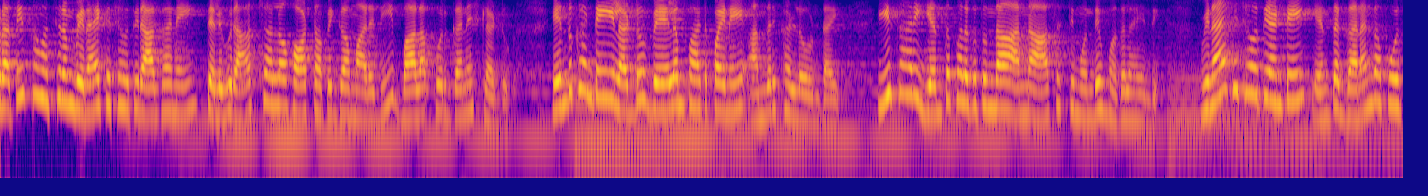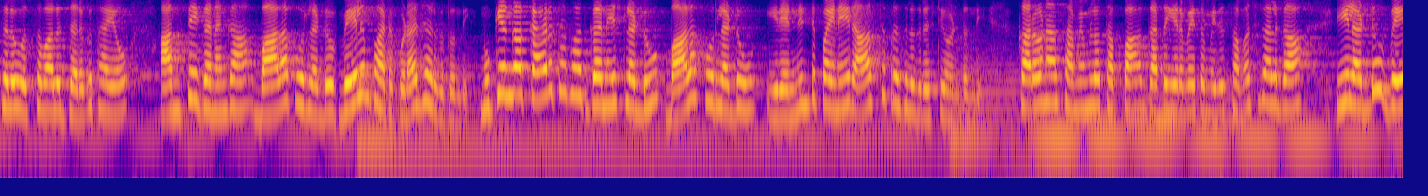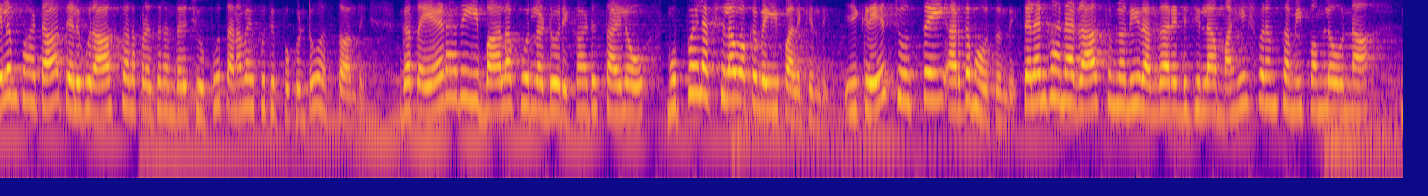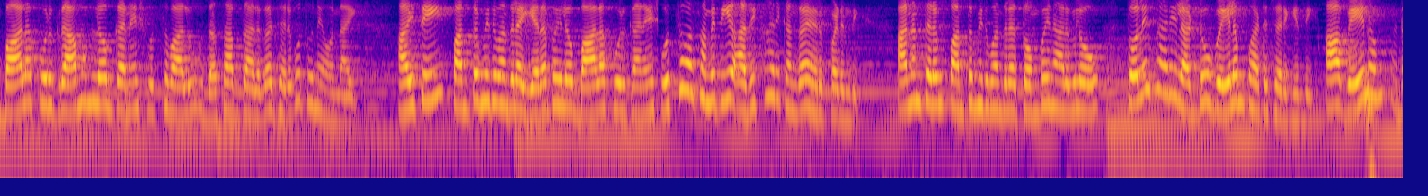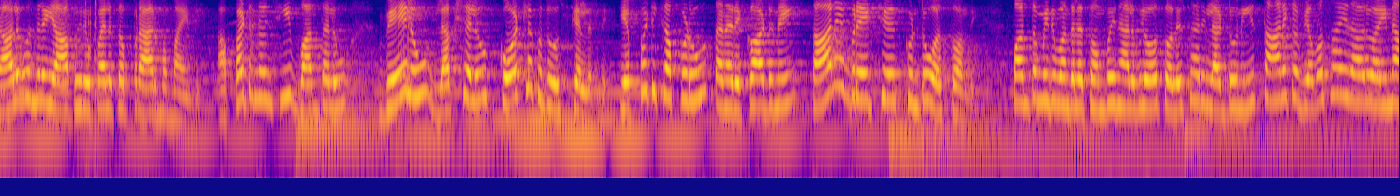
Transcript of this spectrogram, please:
ప్రతి సంవత్సరం వినాయక చవితి రాగానే తెలుగు రాష్ట్రాల్లో హాట్ టాపిక్గా మారేది బాలాపూర్ గణేష్ లడ్డు. ఎందుకంటే ఈ లడ్డు వేలం పాటపైనే అందరి కళ్ళు ఉంటాయి. ఈసారి ఎంత పలుకుతుందా అన్న ఆసక్తి ముందే మొదలైంది. వినాయక చవితి అంటే ఎంత ఘనంగా పూజలు ఉత్సవాలు జరుగుతాయో అంతే ఘనంగా బాలాపూర్ లడ్డు వేలం పాట కూడా జరుగుతుంది. ముఖ్యంగా ఖైరతాబాద్ గణేష్ లడ్డు బాలాపూర్ లడ్డు ఈ రెండింటిపైనే రాష్ట్ర ప్రజల దృష్టి ఉంటుంది. కరోనా సమయంలో తప్ప గత ఇరవై తొమ్మిది సంవత్సరాలుగా ఈ లడ్డు వేలంపాట తెలుగు రాష్ట్రాల ప్రజలందరి చూపు తన వైపు తిప్పుకుంటూ వస్తోంది. గత ఏడాది ఈ బాలాపూర్ లడ్డు రికార్డు స్థాయిలో ముప్పై లక్షల ఒక వెయ్యి పలికింది. ఈ క్రేజ్ చూస్తే అర్థమవుతుంది. తెలంగాణ రాష్ట్రంలోని రంగారెడ్డి జిల్లా మహేశ్వరం సమీపంలో ఉన్న బాలాపూర్ గ్రామంలో గణేష్ ఉత్సవాలు దశాబ్దాలుగా జరుగుతూనే ఉన్నాయి. అయితే పంతొమ్మిది వందల ఎనభైలో బాలాపూర్ గణేష్ ఉత్సవ సమితి అధికారికంగా ఏర్పడింది. అనంతరం పంతొమ్మిది వందల తొంభై నాలుగులో తొలిసారి లడ్డు వేలం పాట జరిగింది. ఆ వేలం నాలుగు వందల యాభై రూపాయలతో ప్రారంభమైంది. అప్పటి నుంచి వంతలు వేలు లక్షలు కోట్లకు దూసుకెళ్ళింది. ఎప్పటికప్పుడు తన రికార్డుని తానే బ్రేక్ చేసుకుంటూ వస్తోంది. పంతొమ్మిది వందల తొంభై నాలుగులో తొలిసారి లడ్డూని స్థానిక వ్యవసాయదారు అయిన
